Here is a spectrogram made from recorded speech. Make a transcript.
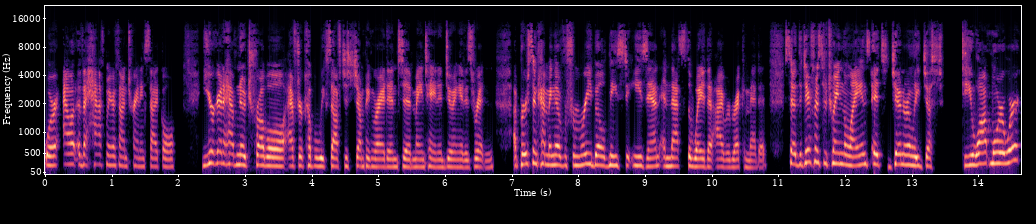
or out of a half marathon training cycle, you're going to have no trouble after a couple of weeks off just jumping right into maintain and doing it as written. A person coming over from rebuild needs to ease in, and that's the way that I would recommend it. So the difference between the lanes, it's generally just, do you want more work?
